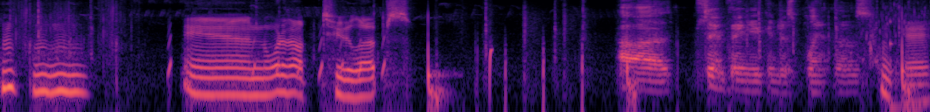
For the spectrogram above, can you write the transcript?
and what about tulips? Uh, same thing. You can just plant those. Okay.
